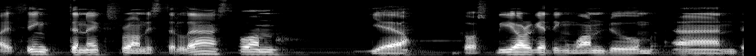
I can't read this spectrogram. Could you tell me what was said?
I think the next round is the last one. Yeah, because we are getting one Doom and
